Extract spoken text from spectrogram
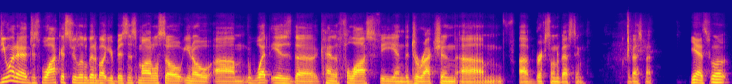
do you want to just walk us through a little bit about your business model? So, you know, um, what is the kind of philosophy and the direction um, of Brickstone Investing investment? Yes. Well,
